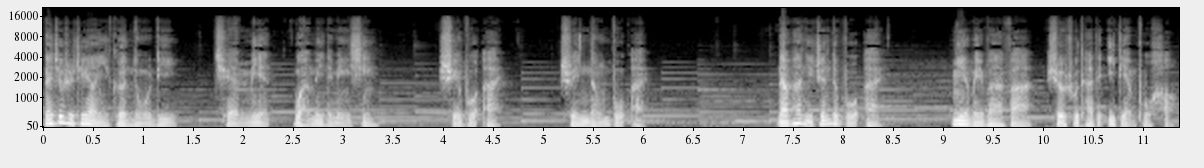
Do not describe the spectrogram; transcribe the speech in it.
那就是这样一个努力、全面。完美的明星，谁不爱？谁能不爱？哪怕你真的不爱，你也没办法说出他的一点不好，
